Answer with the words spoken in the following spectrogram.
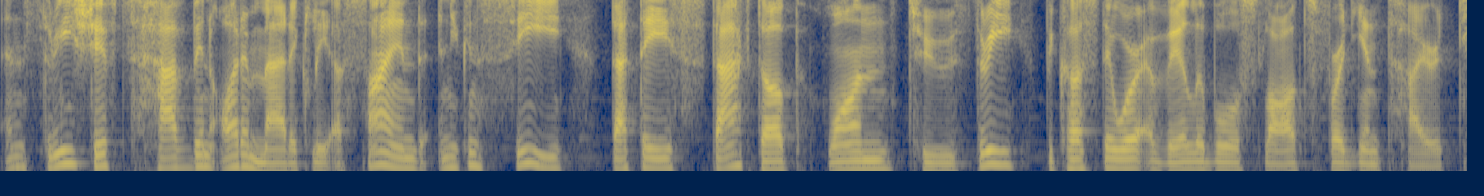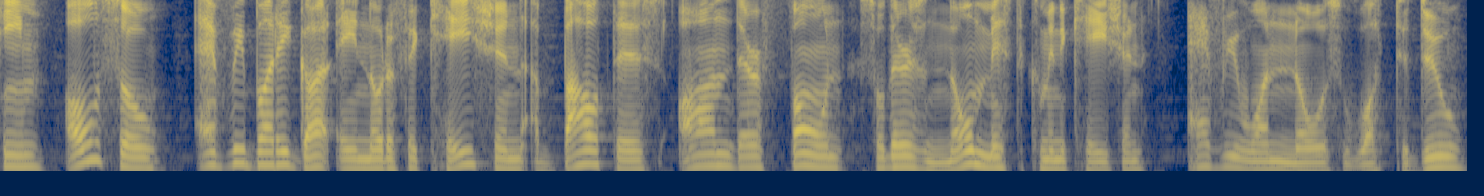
and three shifts have been automatically assigned and you can see that they stacked up one, two, three because there were available slots for the entire team. Also, everybody got a notification about this on their phone, so there's no missed communication everyone knows what to do,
